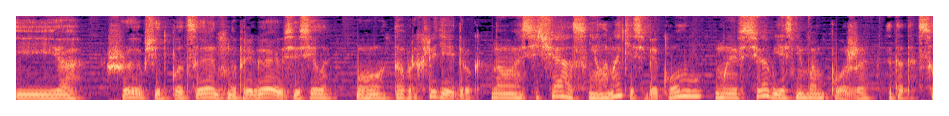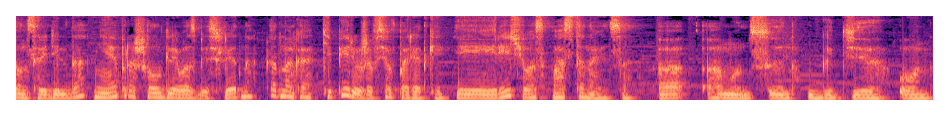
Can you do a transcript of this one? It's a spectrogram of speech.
и я?» Шепчет пациент, напрягая все силы. «О, добрых людей, друг. Но сейчас не ломайте себе голову. Мы все объясним вам позже. Этот сон среди льда не прошел для вас бесследно. Однако теперь уже все в порядке, и речь у вас восстановится». «А Амундсен, где он?»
